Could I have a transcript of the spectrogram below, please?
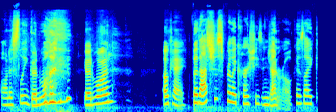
Honestly, good one. good one okay but that's just for like Hershey's in general, because like,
